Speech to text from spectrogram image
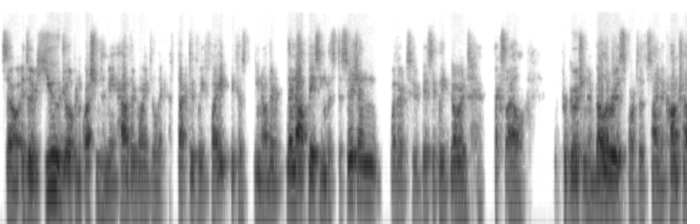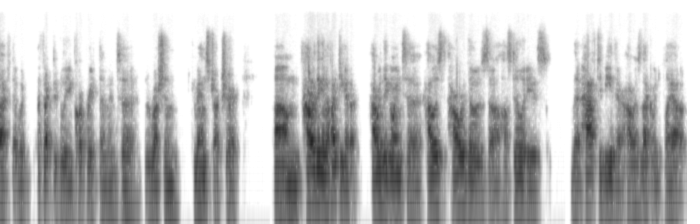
So it's a huge open question to me how they're going to like effectively fight because you know they're they're now facing this decision whether to basically go into exile with Prigozhin in Belarus or to sign a contract that would effectively incorporate them into the Russian command structure. Um, how are they going to fight together? How are they going to how is how are those uh, hostilities that have to be there? How is that going to play out?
